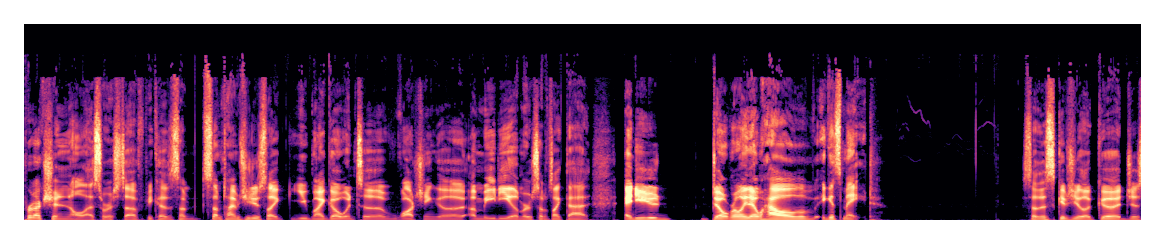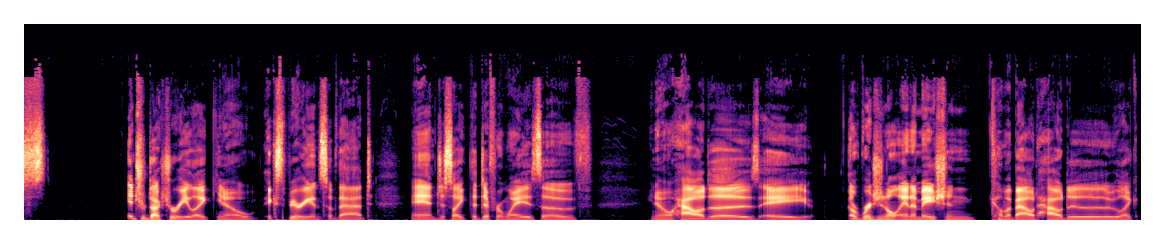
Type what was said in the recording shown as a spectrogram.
production and all that sort of stuff because some sometimes you just like you might go into watching a, a medium or something like that and you don't really know how it gets made. So this gives you a good just introductory like you know experience of that and just like the different ways of you know how does a original animation come about how do like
